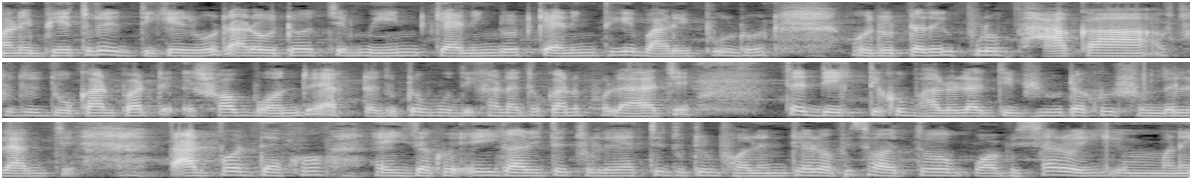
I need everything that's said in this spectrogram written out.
মানে ভেতরের দিকে রোড, আর ওইটা হচ্ছে মেন ক্যানিং রোড, ক্যানিং থেকে বারুইপুর রোড। ওই রোডটা দেখে পুরো ফাঁকা, শুধু দোকানপাট সব বন্ধ, একটা দুটো মুদিখানা দোকান খোলা আছে। তাই দেখতে খুব ভালো লাগছে, ভিউটা খুব সুন্দর লাগছে। তারপর দেখো, এই দেখো, এই গাড়িতে চলে যাচ্ছে দুটো ভলেন্টিয়ার অফিস। হয়তো অফিসার ওই মানে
